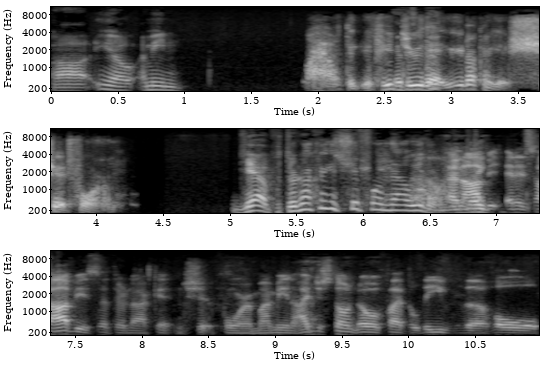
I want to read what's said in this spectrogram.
Uh, you know, I mean, wow, if you do that, you're not going to get shit for him. Yeah, but they're not going to get shit for him now either. And, like, obvi- and it's obvious that they're not getting shit for him. I mean, I just don't know if I believe the whole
